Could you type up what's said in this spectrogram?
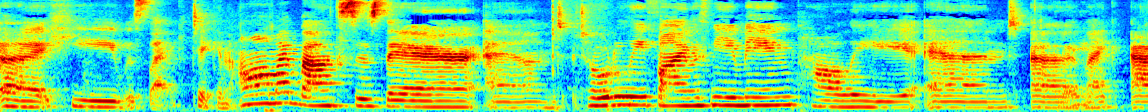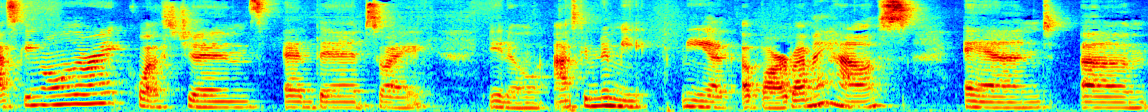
uh, he was like taking all my boxes there and totally fine with me being poly and uh, Great. like asking all the right questions and then so i you know asked him to meet me at a bar by my house and um,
